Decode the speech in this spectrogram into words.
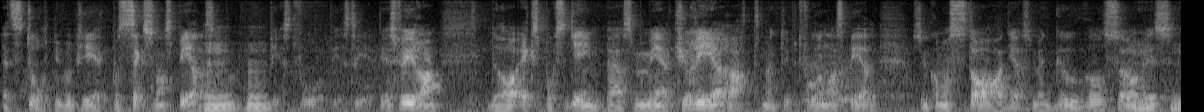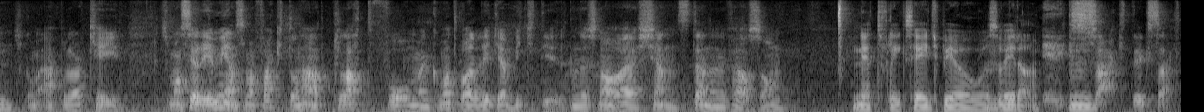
ett stort bibliotek på 600 spel. Alltså Mm, mm. PS2, PS3, PS4. Du har Xbox Game Pass som är mer kurerat med typ 200 spel. Sen kommer Stadia som är Google service. Mm, mm. Så kommer Apple Arcade. Så man ser det gemensamma faktorn här att plattformen kommer inte vara lika viktig. Utan det är snarare tjänsten ungefär som... Netflix, HBO och så vidare. Exakt, exakt.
